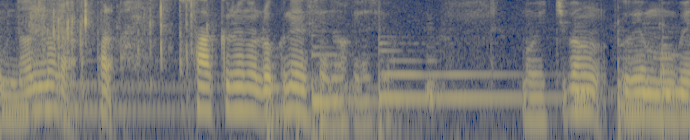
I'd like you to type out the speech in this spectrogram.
もうなんならパラサークルの6年生なわけですよ。もう一番上も上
